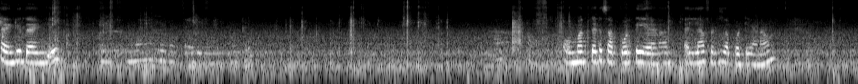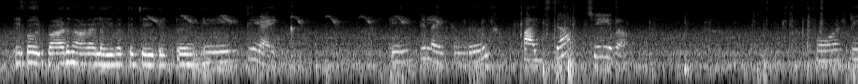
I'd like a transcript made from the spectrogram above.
താങ്ക് യു താങ്ക് യു ഇങ്ങനെ ഇരുന്നിട്ട് ഉമ്മർത്തായിട്ട് സപ്പോർട്ട് ചെയ്യണം. എല്ലാ ഫ്രണ്ട്സും സപ്പോർട്ട് ചെയ്യണം. ഇപ്പൊ ഒരുപാട് നാളെ ലൈവൊക്കെ ചെയ്തിട്ട്. ഉണ്ട്. പൈസ സീറോ ഫോർട്ടി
